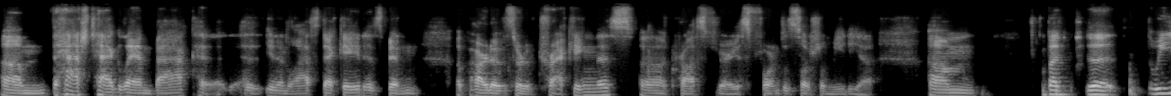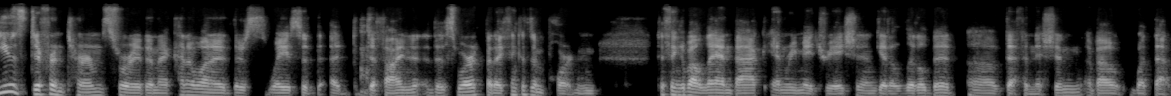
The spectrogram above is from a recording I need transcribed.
Um, the hashtag land back uh, in the last decade has been a part of sort of tracking this uh, across various forms of social media. Um, but the, we use different terms for it and I kind of wanted, there's ways to uh, define this work, but I think it's important to think about land back and rematriation and get a little bit of definition about what that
